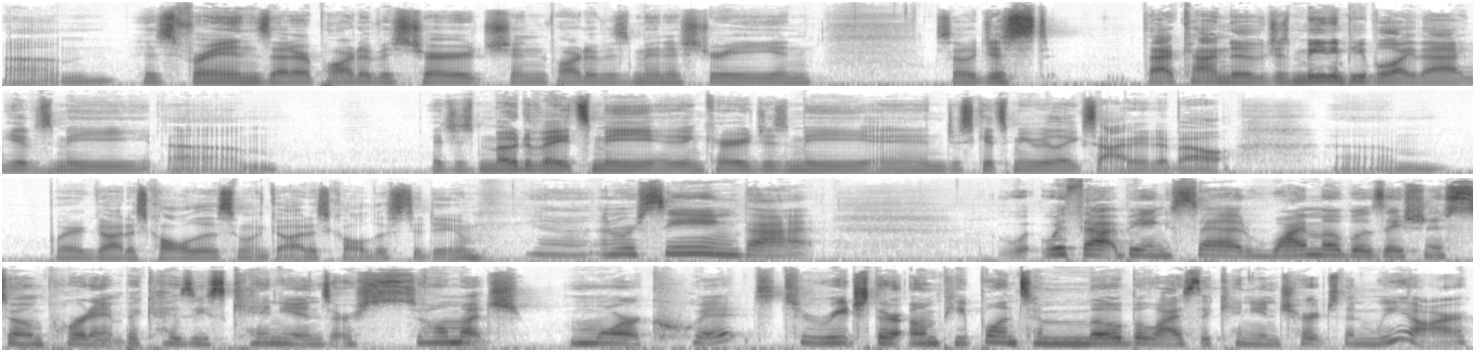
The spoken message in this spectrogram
um, his friends that are part of his church and part of his ministry, and so just that kind of just meeting people like that gives me. Um, it just motivates me, it encourages me, and just gets me really excited about um, where God has called us and what God has called us to do. Yeah, and we're seeing that with that being said, why mobilization is so important because these Kenyans are so much more equipped to reach their own people and to mobilize the Kenyan church than we are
